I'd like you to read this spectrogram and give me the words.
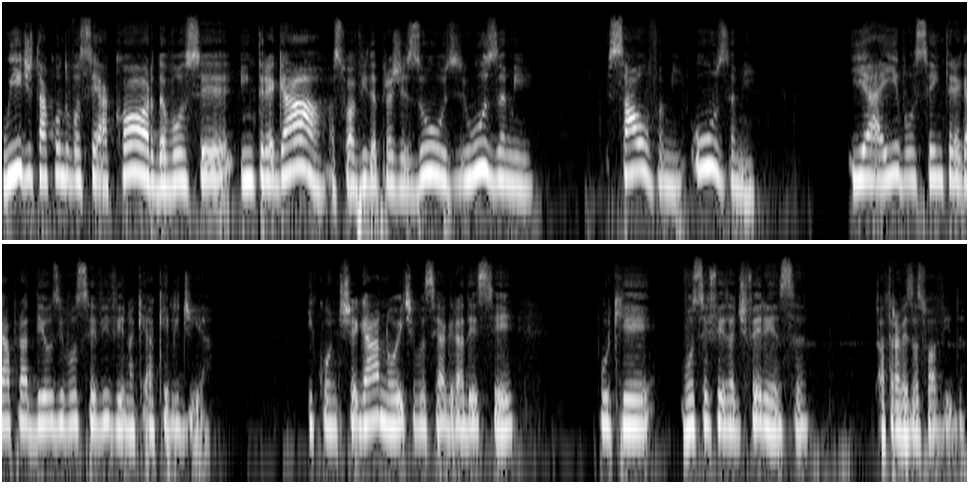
O ID tá quando você acorda, você entregar a sua vida para Jesus, usa-me, salva-me, usa-me. E aí você entregar para Deus e você viver naquele dia. E quando chegar à noite, você agradecer porque você fez a diferença através da sua vida.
